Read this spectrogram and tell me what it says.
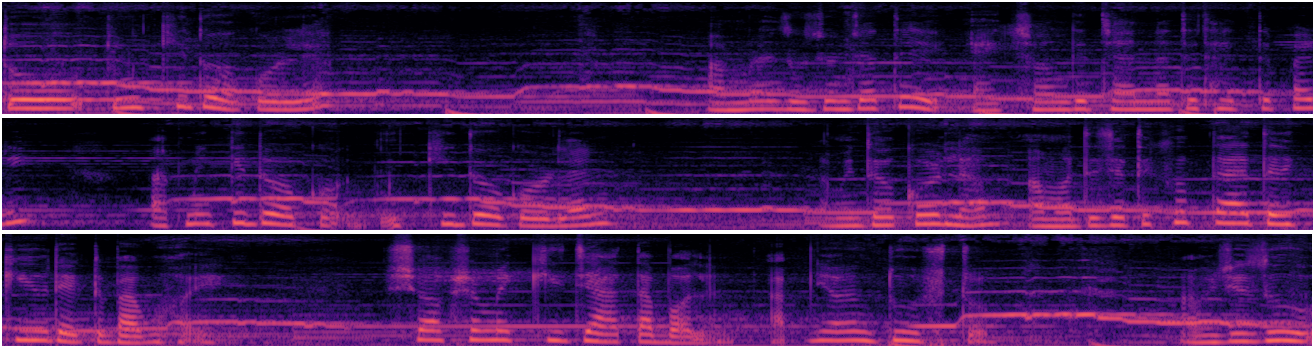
তো তুমি কি দোয়া করলে? আমরা দুজন যাতে একসঙ্গে জান্নাতে থাকতে পারি। আপনি কি দোয়া কি দোয়া করলেন? আমি দোয়া করলাম আমাদের যাতে খুব তাড়াতাড়ি কিউট একটা বাবু হয়। সব সময় কি যা তা বলেন, আপনি অনেক দুষ্ট। আমি যদি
